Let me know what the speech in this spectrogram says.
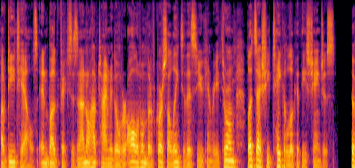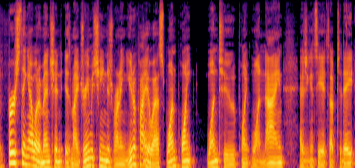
of details and bug fixes. And I don't have time to go over all of them, but of course I'll link to this so you can read through them. Let's actually take a look at these changes. The first thing I want to mention is my Dream Machine is running UniFi OS 1.12.19. As you can see, it's up to date.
